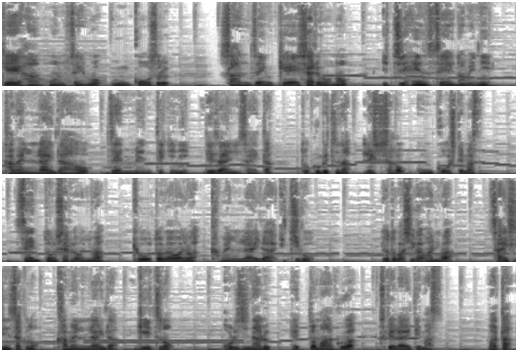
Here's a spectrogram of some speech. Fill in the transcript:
京阪本線を運行する3000系車両の1編成のみに仮面ライダーを全面的にデザインされた特別な列車を運行しています。先頭車両には京都側には仮面ライダー1号、ヨドバシ側には最新作の仮面ライダーギーツのオリジナルヘッドマークが付けられています。また、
